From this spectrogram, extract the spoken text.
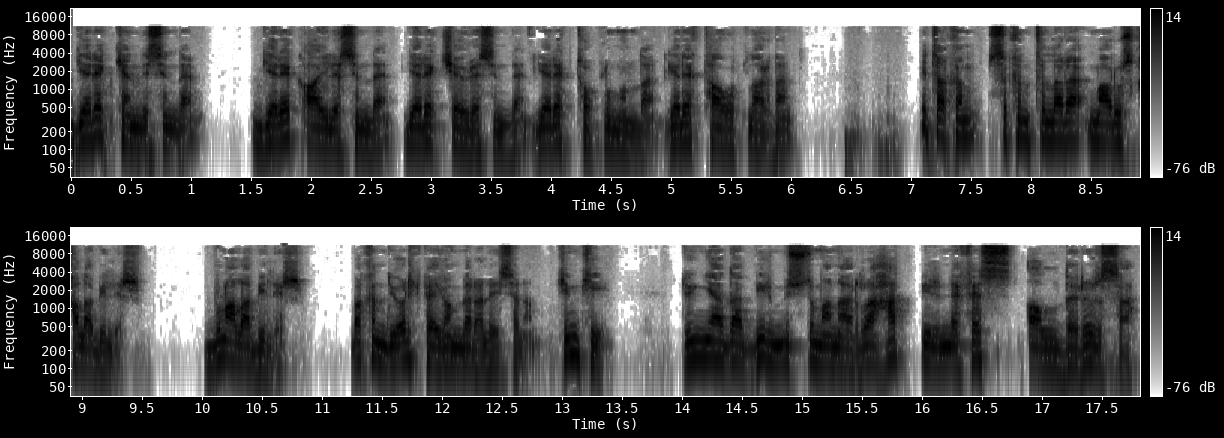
gerek kendisinden, gerek ailesinden, gerek çevresinden, gerek toplumundan, gerek tağutlardan bir takım sıkıntılara maruz kalabilir. Bunalabilir. Bakın diyor ki Peygamber aleyhisselam, kim ki dünyada bir Müslümana rahat bir nefes aldırırsa,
